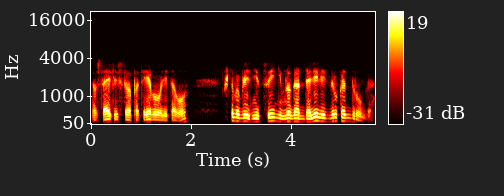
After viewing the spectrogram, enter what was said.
Обстоятельства потребовали того, чтобы близнецы немного отдалились друг от друга,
